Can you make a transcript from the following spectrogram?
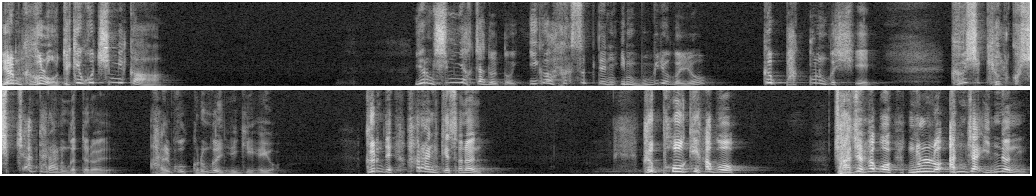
여러분 그걸 어떻게 고칩니까? 여러분 심리학자들도 이거 학습된 이 무기력을요 그 바꾸는 것이 그것이 결코 쉽지 않다라는 것들을 알고 그런 걸 얘기해요. 그런데 하나님께서는 그 포기하고 좌절하고 눌러 앉아 있는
